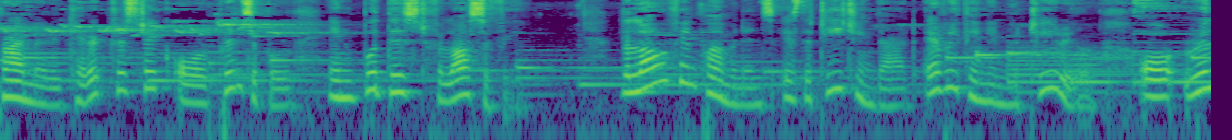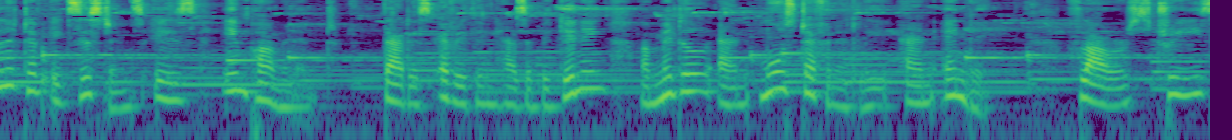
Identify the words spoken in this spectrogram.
primary characteristic or principle in Buddhist philosophy. The law of impermanence is the teaching that everything in material or relative existence is impermanent. That is, everything has a beginning, a middle, and most definitely an ending. Flowers, trees,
